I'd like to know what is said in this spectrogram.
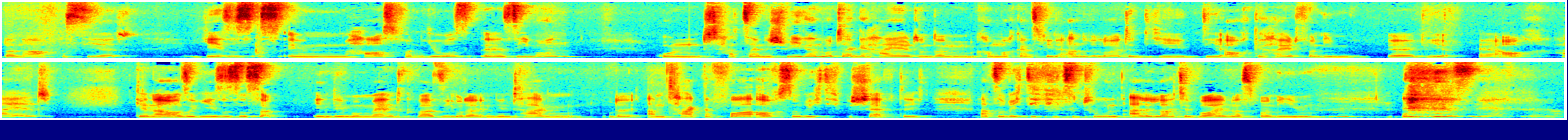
danach passiert. Jesus ist im Haus von Jos, äh, Simon und hat seine Schwiegermutter geheilt und dann kommen noch ganz viele andere Leute, die, die auch geheilt von ihm, äh, die er auch heilt. Genau, also Jesus ist in dem Moment quasi oder in den Tagen oder am Tag davor auch so richtig beschäftigt, hat so richtig viel zu tun. Alle Leute wollen was von ihm. Das nervt immer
